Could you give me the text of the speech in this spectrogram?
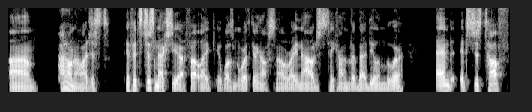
Um, I don't know. I just if it's just next year, I felt like it wasn't worth getting off Snell right now just to take on another bad deal and Leuer. And it's just tough,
